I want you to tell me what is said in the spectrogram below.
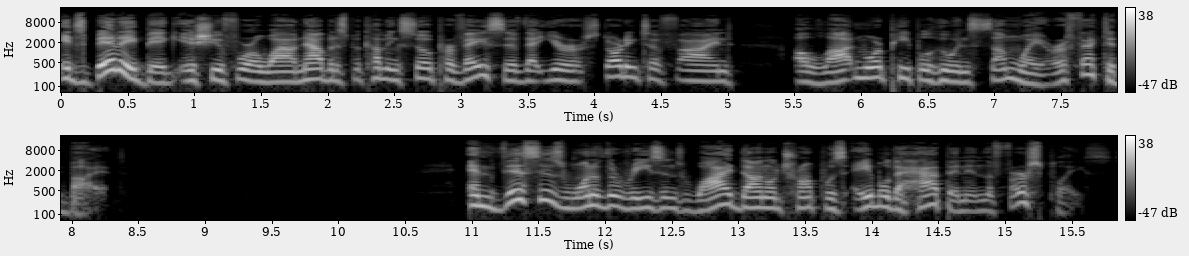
It's been a big issue for a while now, but it's becoming so pervasive that you're starting to find a lot more people who, in some way, are affected by it. And this is one of the reasons why Donald Trump was able to happen in the first place.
